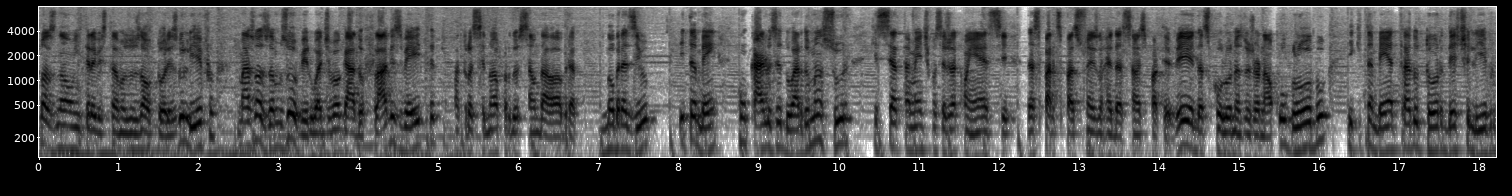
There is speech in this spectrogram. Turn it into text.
Nós não entrevistamos os autores do livro, mas nós vamos ouvir o advogado Flávio Sveiter, que patrocinou a produção da obra no Brasil, e também com Carlos Eduardo Mansur, que certamente você já conhece das participações no Redação Sport TV, das colunas do jornal O Globo e que também é tradutor deste livro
